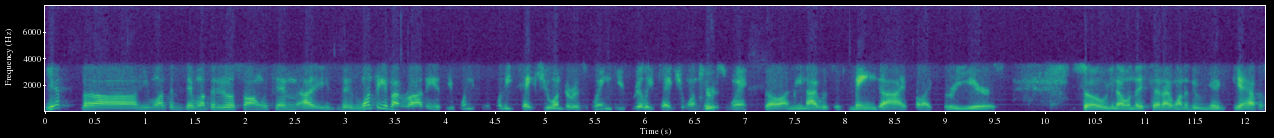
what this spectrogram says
Yep. Uh, he wanted they wanted to do a song with him. Uh, he, the one thing about Rodney is he, when when he takes you under his wing, he really takes you under his wing. So I mean, I was his main guy for like three years. So, you know, when they said, I want to do, you have a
